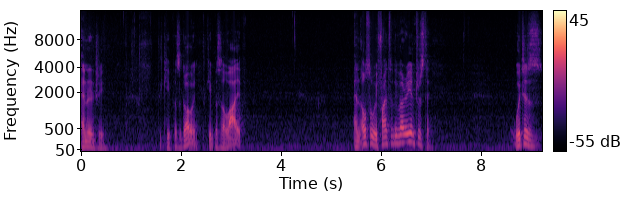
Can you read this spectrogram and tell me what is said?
energy to keep us going, to keep us alive? And also, we find something very interesting, which is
